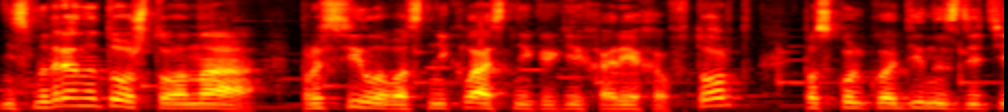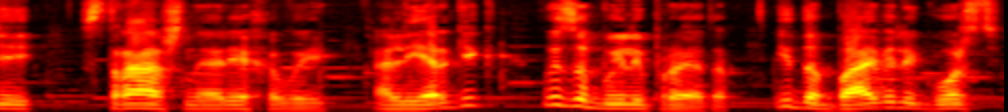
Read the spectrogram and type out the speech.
Несмотря на то, что она просила вас не класть никаких орехов в торт, поскольку один из детей страшный ореховый аллергик, вы забыли про это и добавили горсть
